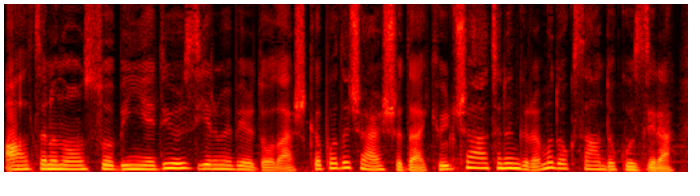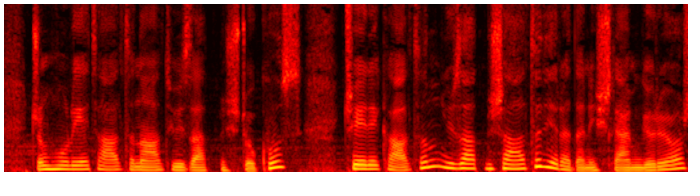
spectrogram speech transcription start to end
Altının onsu 1721 dolar. Kapalı çarşıda külçe altının gramı 99 lira. Cumhuriyet altın 669, çeyrek altın 166 liradan işlem görüyor.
